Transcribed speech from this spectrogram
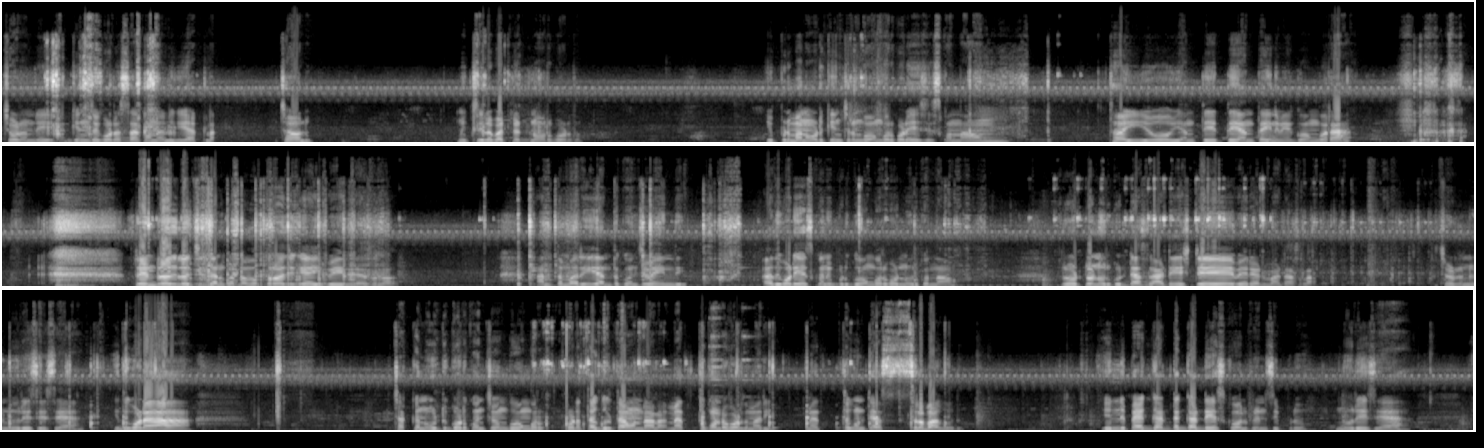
చూడండి గింజ కూడా సగం నలిగి అట్లా. చాలు. మిక్సీలో పట్టినట్టు నూరకూడదు. ఇప్పుడు మనం ఉడికించిన గోంగూర కూడా వేసేసుకుందాం. అయ్యో ఎంత ఎత్తే ఎంత అయినవి గోంగూర. రెండు రోజులు వచ్చింది అనుకుంటున్నాం. ఒక్క రోజుకే అయిపోయింది అసలు. అంత మరీ అంత కొంచెం అయింది. అది కూడా వేసుకొని ఇప్పుడు గోంగూర కూడా నూరుకుందాం. రోట్లో నూరుకుంటే అసలు ఆ టేస్టే వేరే అనమాట అసలు. చూడండి నూరేసేసా. ఇది కూడా చక్క నూటికి కూడా కొంచెం గోంగూర కూడా తగులుతూ ఉండాలి. మెత్తగా ఉండకూడదు మరి. మెత్తగా ఉంటే అస్సలు బాగోదు. ఎల్లిపాయ గడ్డ గడ్డ వేసుకోవాలి ఫ్రెండ్స్ ఇప్పుడు. నూరేసా.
